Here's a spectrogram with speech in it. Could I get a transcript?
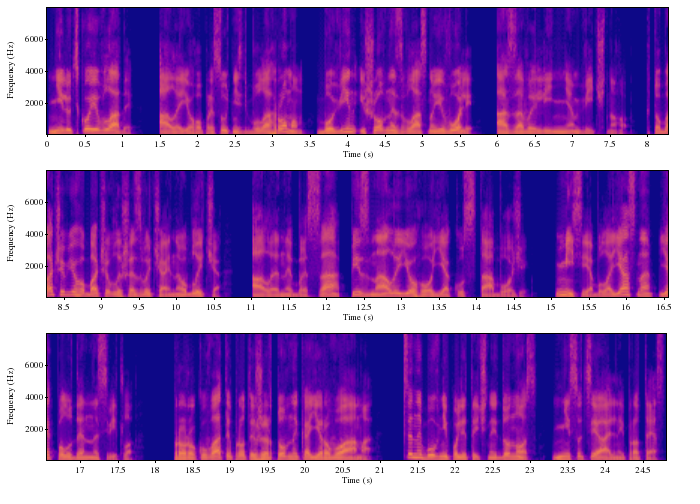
ні людської влади, але його присутність була громом, бо він ішов не з власної волі, а за велінням вічного. Хто бачив його, бачив лише звичайне обличчя, але небеса пізнали його як уста Божі. Місія була ясна, як полуденне світло пророкувати проти жертовника Єровоама. Це не був ні політичний донос, ні соціальний протест.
